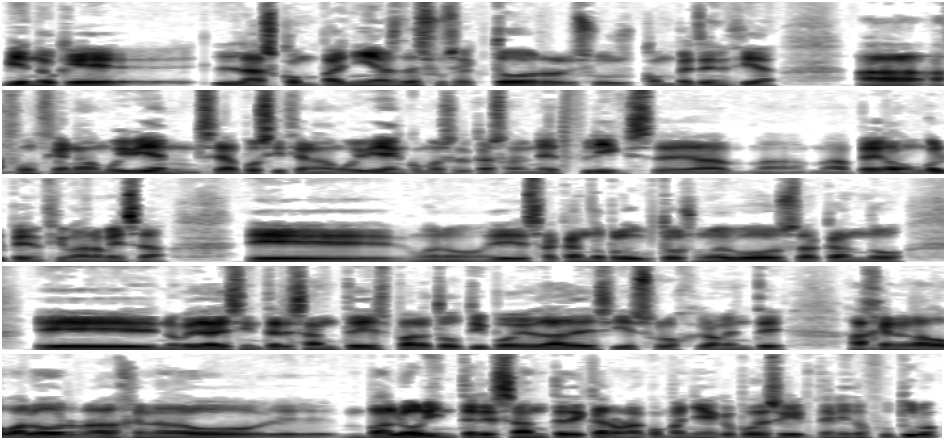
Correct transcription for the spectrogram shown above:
viendo que las compañías de su sector, su competencia, ha, funcionado muy bien, se ha posicionado muy bien, como es el caso de Netflix, eh, ha, pegado un golpe encima de la mesa, eh, bueno, eh, sacando productos nuevos, sacando novedades interesantes para todo tipo de edades y eso lógicamente ha generado valor, ha generado valor interesante de cara a una compañía que puede seguir teniendo futuro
